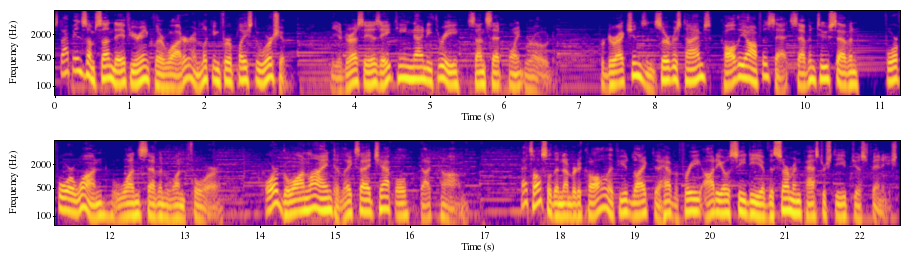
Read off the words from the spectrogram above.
Stop in some Sunday if you're in Clearwater and looking for a place to worship. The address is 1893 Sunset Point Road. For directions and service times, call the office at 727 441 1714 or go online to lakesidechapel.com. That's also the number to call if you'd like to have a free audio CD of the sermon Pastor Steve just finished.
